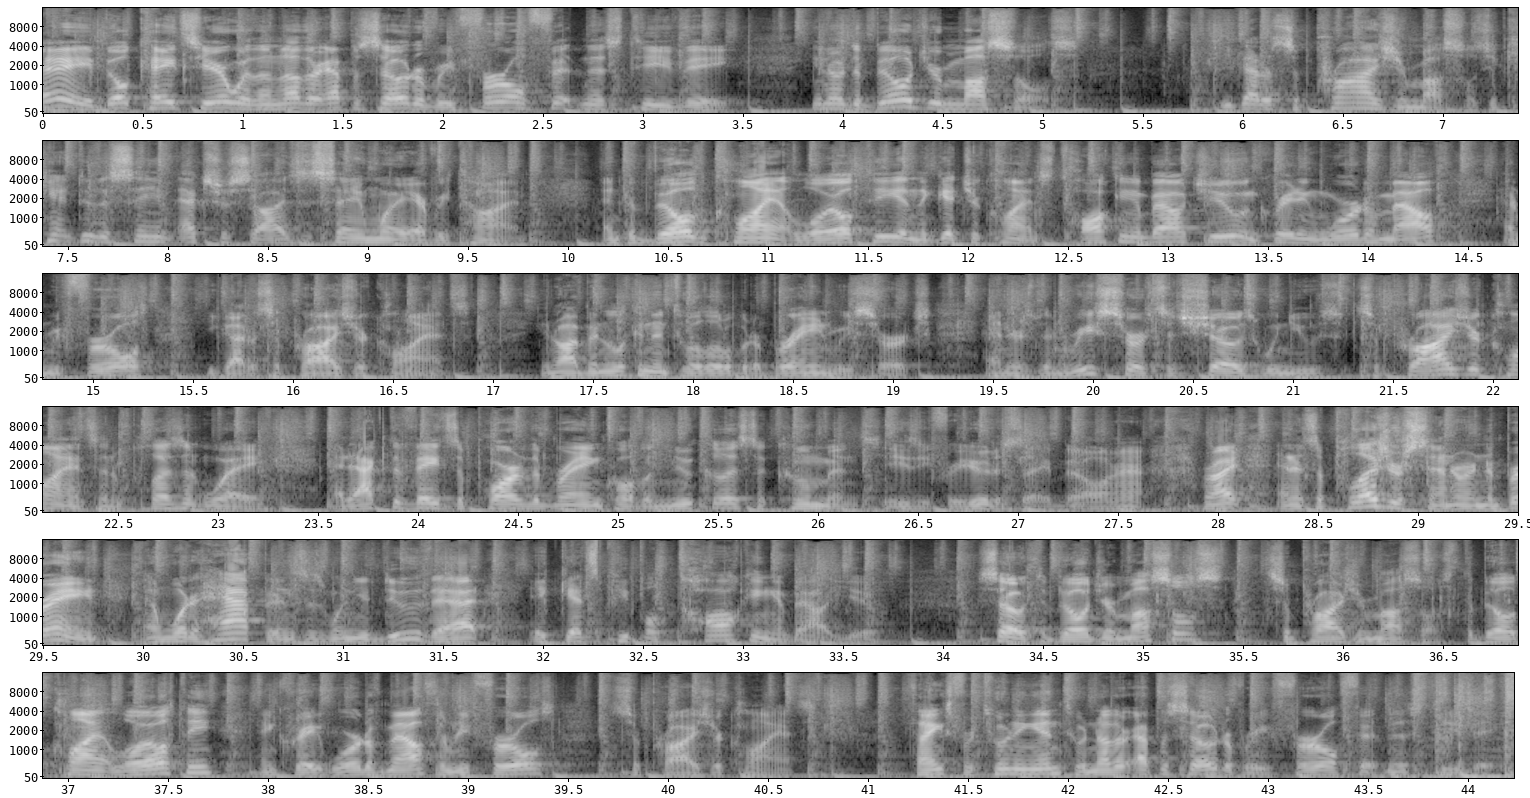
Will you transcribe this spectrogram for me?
Hey, Bill Cates here with another episode of Referral Fitness TV. You know, to build your muscles, you got to surprise your muscles. You can't do the same exercise the same way every time. And to build client loyalty and to get your clients talking about you and creating word of mouth and referrals, you got to surprise your clients. You know, I've been looking into a little bit of brain research, and there's been research that shows when you surprise your clients in a pleasant way, it activates a part of the brain called the nucleus accumbens. Easy for you to say, Bill, right? And it's a pleasure center in the brain, and what happens is when you do that, it gets people talking about you. So, to build your muscles, surprise your muscles. To build client loyalty and create word of mouth and referrals, surprise your clients. Thanks for tuning in to another episode of Referral Fitness TV.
